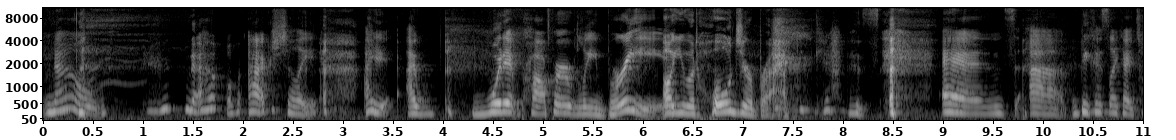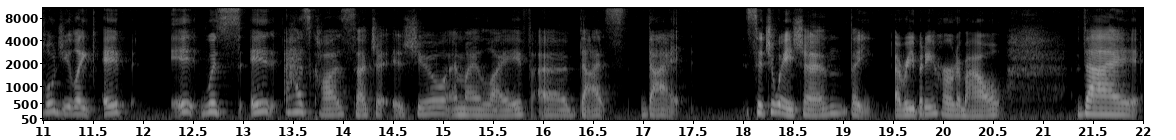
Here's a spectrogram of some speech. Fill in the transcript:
no. No, actually, I I wouldn't properly breathe. Oh, you would hold your breath. yes and uh because like i told you like it it was it has caused such an issue in my life of that's that situation that everybody heard about that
